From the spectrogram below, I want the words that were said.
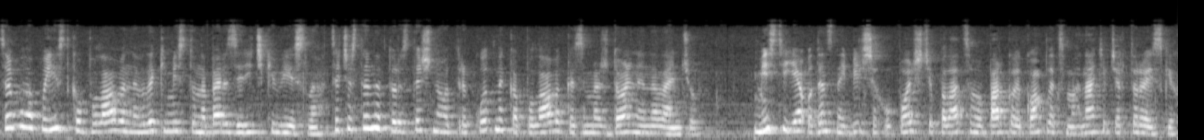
Це була поїздка в Полави, невелике місто на березі річки Вісла. Це частина туристичного трикутника Полави Казімеж Дольний Неленчув. В місті є один з найбільших у Польщі палацово-парковий комплекс магнатів Чарторийських.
